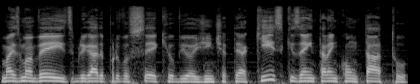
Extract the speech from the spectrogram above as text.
mais uma vez, obrigado por você que ouviu a gente até aqui. Se quiser entrar em contato,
